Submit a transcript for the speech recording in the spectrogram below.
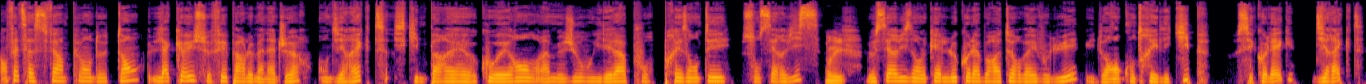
En fait, ça se fait un peu en deux temps. L'accueil se fait par le manager en direct, ce qui me paraît euh, cohérent dans la mesure où il est là pour présenter son service, le service dans lequel le collaborateur va évoluer. Il doit rencontrer l'équipe, ses collègues, direct.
